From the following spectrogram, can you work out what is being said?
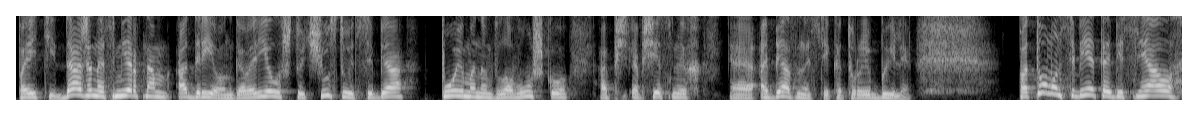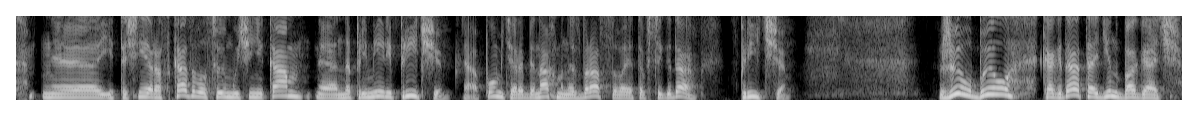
пойти. Даже на смертном одре он говорил, что чувствует себя пойманным в ловушку общественных э, обязанностей, которые были. Потом он себе это объяснял, э, и точнее рассказывал своим ученикам э, на примере притчи. А помните, Рабин Ахман из Брасова – это всегда притча. Жил-был когда-то один богач,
